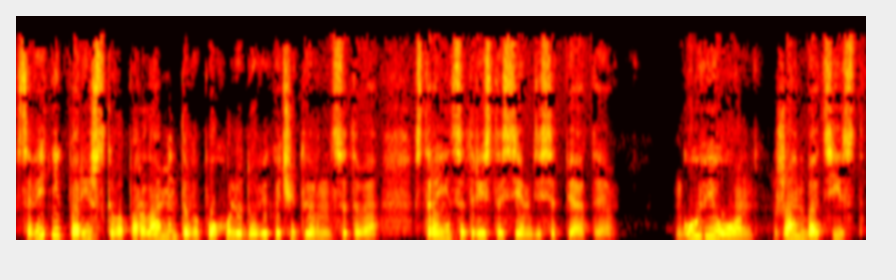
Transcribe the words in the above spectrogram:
советник парижского парламента в эпоху Людовика XIV, страница 375. Гувион, Жан-Батист,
